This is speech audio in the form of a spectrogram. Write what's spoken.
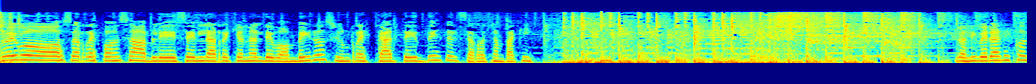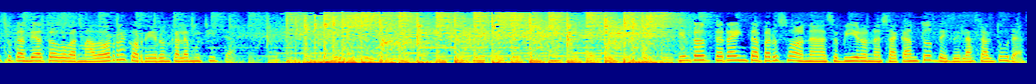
Nuevos responsables en la regional de bomberos y un rescate desde el Cerro Champaquí. Los liberales con su candidato a gobernador recorrieron Calamuchita. 130 personas vieron a Yacanto desde las alturas.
